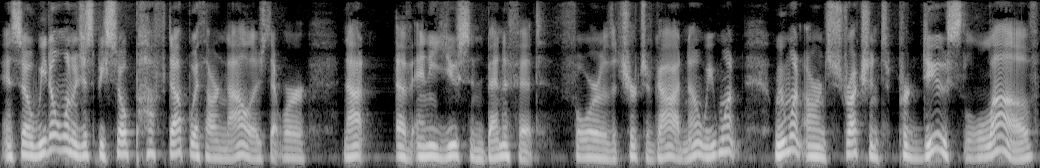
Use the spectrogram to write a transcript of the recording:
And so we don't want to just be so puffed up with our knowledge that we're not of any use and benefit for the church of God. No, we want we want our instruction to produce love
